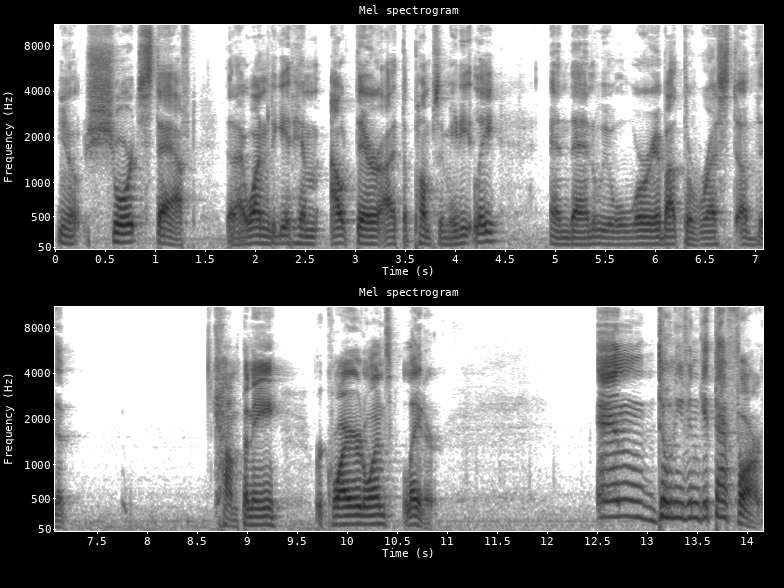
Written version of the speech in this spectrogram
you know short staffed that I wanted to get him out there at the pumps immediately and then we will worry about the rest of the company required ones later. And don't even get that far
